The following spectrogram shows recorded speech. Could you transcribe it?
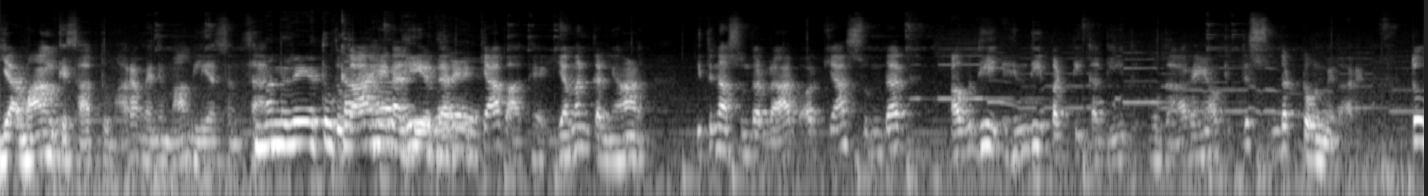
या मांग के साथ तुम्हारा मैंने मांग लिया संसार। मन रे तू तो काहे ना धीर। धरे क्या बात है यमन कल्याण इतना सुंदर राग और क्या सुंदर अवधि हिंदी पट्टी का गीत वो गा रहे हैं और कितने सुंदर टोन में गा रहे हैं। तो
